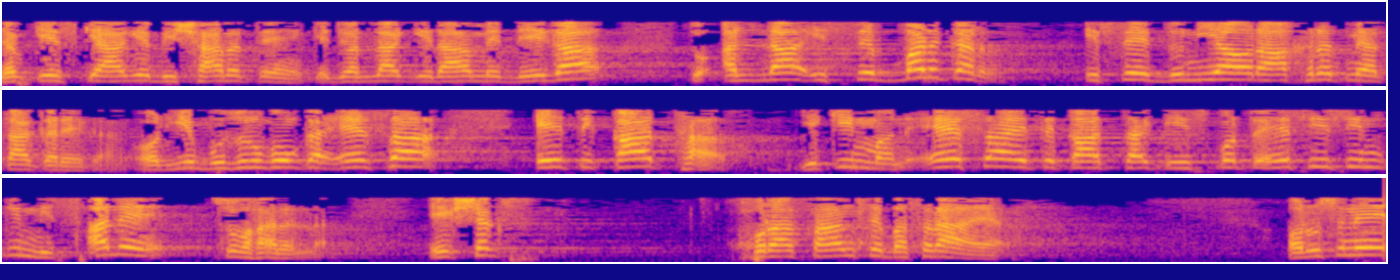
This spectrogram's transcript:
جبکہ اس کے آگے بشارتیں ہیں کہ جو اللہ کی راہ میں دے گا، تو اللہ اس سے بڑھ کر اسے دنیا اور آخرت میں عطا کرے گا۔ اور یہ بزرگوں کا ایسا اعتقاد تھا، یقین مان ایسا اعتقاد تھا کہ اس پر تو ایسی ایسی ان کی مثالیں سبحان اللہ۔ ایک شخص خوراسان سے بسرا آیا اور اس نے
